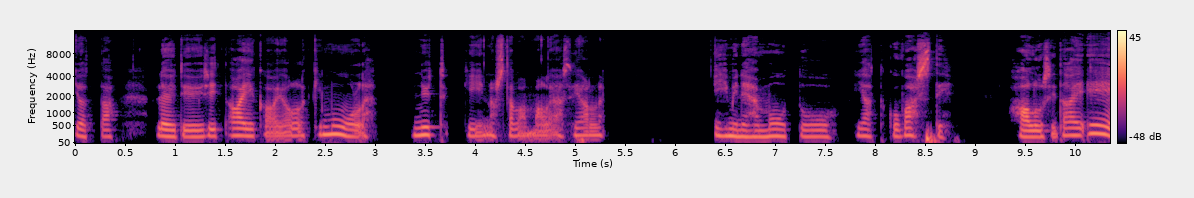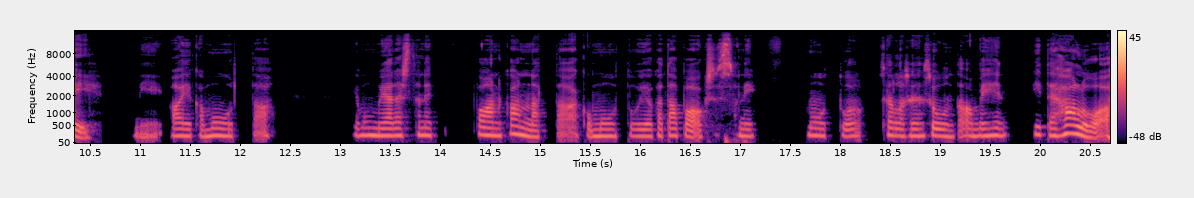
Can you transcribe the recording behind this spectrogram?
jotta löytyy sitten aikaa jollekin muulle, nyt kiinnostavammalle asialle. Ihminenhän muuttuu jatkuvasti, halusi tai ei, niin aika muuttaa – ja mun mielestäni vaan kannattaa, kun muuttuu joka tapauksessa, niin muuttua sellaiseen suuntaan, mihin itse haluaa,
